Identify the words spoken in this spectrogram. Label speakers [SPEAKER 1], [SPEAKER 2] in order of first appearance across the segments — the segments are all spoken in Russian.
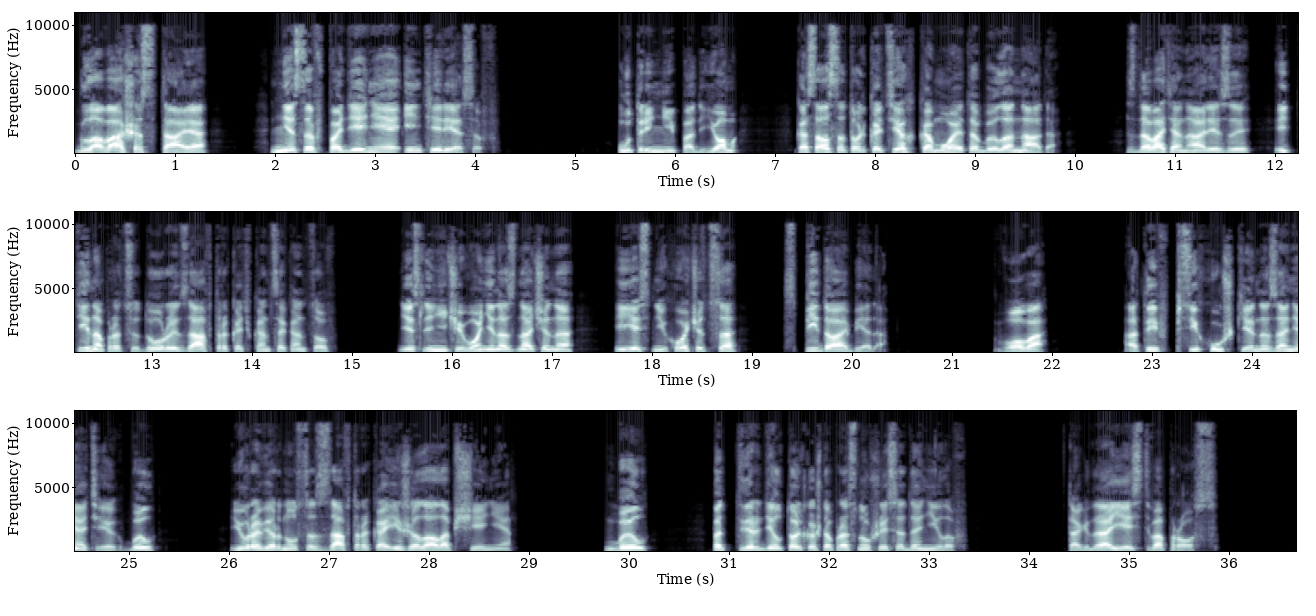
[SPEAKER 1] Глава шестая. Несовпадение интересов. Утренний подъем касался только тех, кому это было надо. Сдавать анализы, идти на процедуры, завтракать в конце концов. Если ничего не назначено и есть не хочется, спи до обеда. Вова, а ты в психушке на занятиях был? Юра вернулся с завтрака и желал общения. Был, подтвердил только что проснувшийся Данилов. Тогда есть вопрос.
